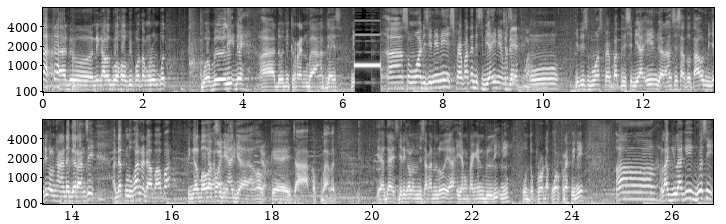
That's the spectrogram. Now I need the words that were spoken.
Aduh ini kalau gua hobi potong rumput gua beli deh. Aduh ini keren banget guys. Ini, uh, semua di sini nih spare partnya disediain ya mas ya? Hmm, jadi semua spare part disediain garansi satu tahun. Jadi kalau misalnya ada garansi ada keluhan ada apa-apa tinggal bawa ke sini aja. Ya. Oke, okay, cakep banget. Ya guys, jadi kalau misalkan lo ya yang pengen beli nih untuk produk Warcraft ini eh, lagi-lagi gue sih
